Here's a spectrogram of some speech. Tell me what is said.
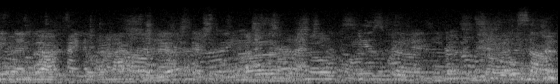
didn't even know, I didn't know what. I, um, through all the sports I do, I do football and I wrestle. So I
